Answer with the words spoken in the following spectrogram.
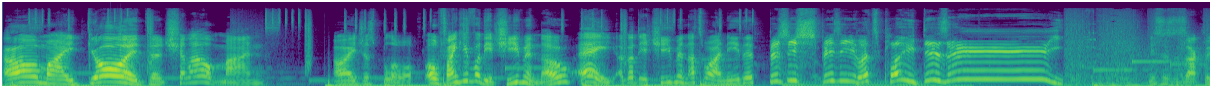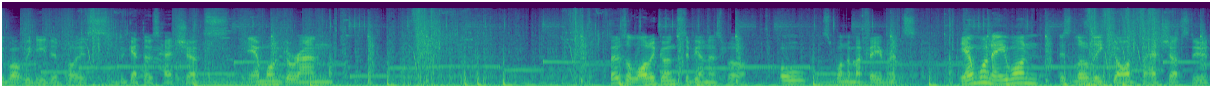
Oh my god! Chill out, man. I just blew up. Oh, thank you for the achievement, though. Hey, I got the achievement. That's what I needed. Busy Spizzy, let's play Dizzy! This is exactly what we needed, boys, to get those headshots. The M1 Garand. There's a lot of guns, to be honest, but... Oh, it's one of my favorites. The M1A1 is literally god for headshots, dude.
